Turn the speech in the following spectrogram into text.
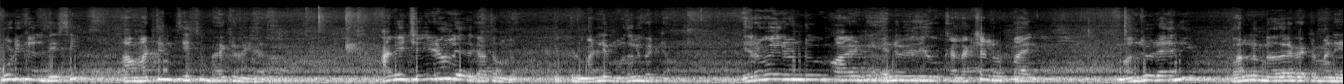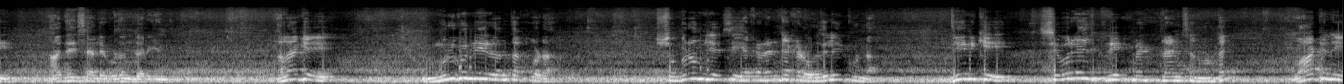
పూడికలు తీసి ఆ మట్టిని తీసి బయట వేయాలి. అవి చేయడం లేదు గతంలో. ఇప్పుడు మళ్ళీ మొదలు పెట్టాం ఇరవై రెండు పాయింట్ ఎనిమిది ఒక లక్షల రూపాయలు మంజూరైంది పనులు మొదలుపెట్టమని ఆదేశాలు ఇవ్వడం జరిగింది. అలాగే మురుగునీరు అంతా కూడా శుభ్రం చేసి ఎక్కడంటే అక్కడ వదిలేయకుండా దీనికి సివరేజ్ ట్రీట్మెంట్ ప్లాంట్స్ అని ఉంటాయి. వాటిని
